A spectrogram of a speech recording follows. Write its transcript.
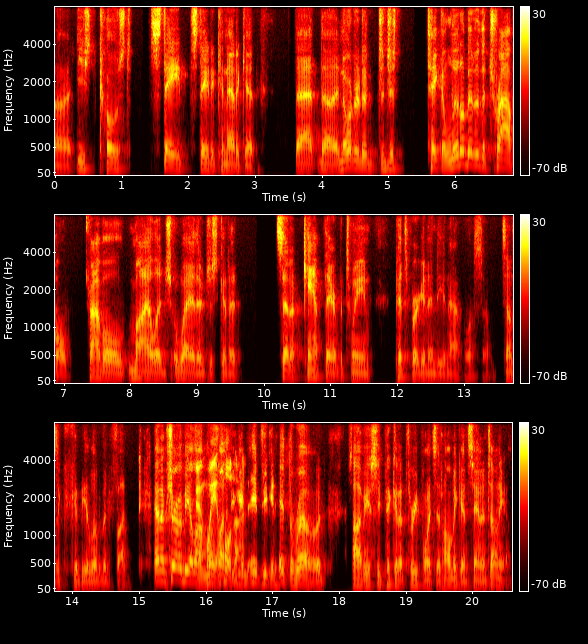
a East Coast state, state of Connecticut. That uh, in order to to just take a little bit of the travel travel mileage away, they're just going to set up camp there between Pittsburgh and Indianapolis. So sounds like it could be a little bit of fun. And I'm sure it would be a lot And more wait, fun hold if, you could, if you could hit the road, obviously picking up three points at home against San Antonio.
